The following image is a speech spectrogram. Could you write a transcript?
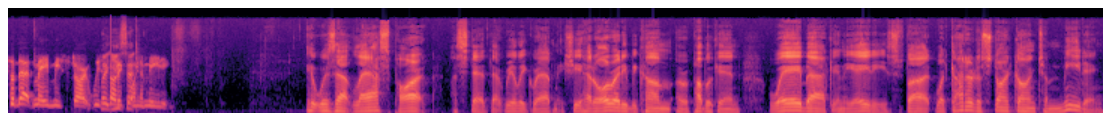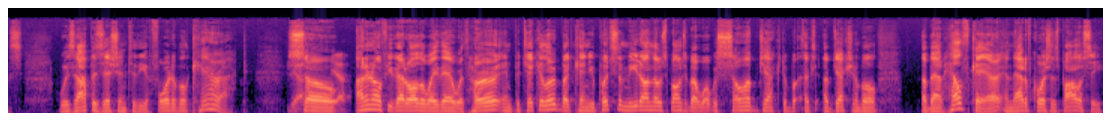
So that made me start. We started said- going to meetings. It was that last part, Astead, that really grabbed me. She had already become a Republican way back in the 80s, but what got her to start going to meetings was opposition to the Affordable Care Act. Yeah, so yeah. I don't know if you got all the way there with her in particular, but can you put some meat on those bones about what was so objectable, objectionable about health care, and that, of course, is policy,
